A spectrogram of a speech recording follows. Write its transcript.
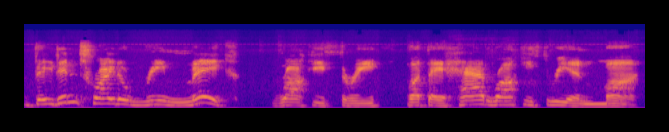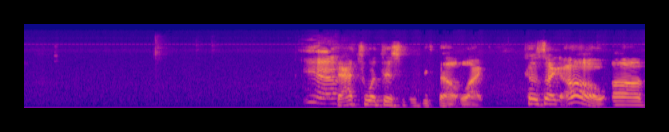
They didn't try to remake Rocky 3, but they had Rocky 3 in mind. yeah. That's what this movie felt like. Because, like, oh, uh,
